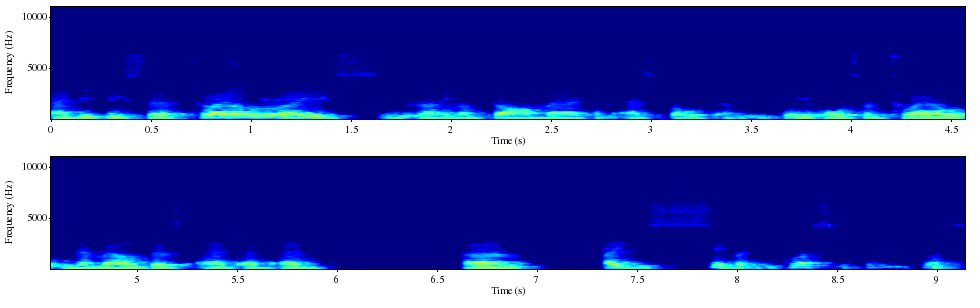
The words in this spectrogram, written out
and it is a trail race. You're running on tarmac and asphalt, and they also trail in the mountains. And and and um, 87. It was it was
